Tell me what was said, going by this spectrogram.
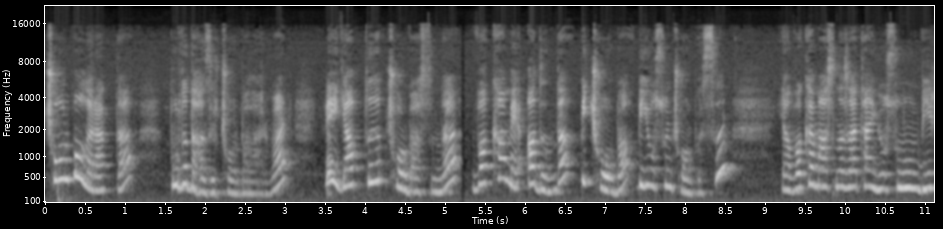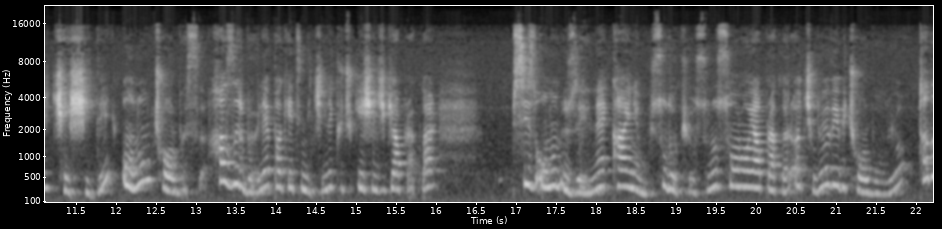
Çorba olarak da burada da hazır çorbalar var. Ve yaptığım çorba aslında wakame adında bir çorba, bir yosun çorbası. Ya wakame aslında zaten yosunun bir çeşidi. Onun çorbası. Hazır böyle paketin içinde küçük yeşilcik yapraklar. Siz onun üzerine kaynamış su döküyorsunuz. Sonra o yapraklar açılıyor ve bir çorba oluyor. Tadı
